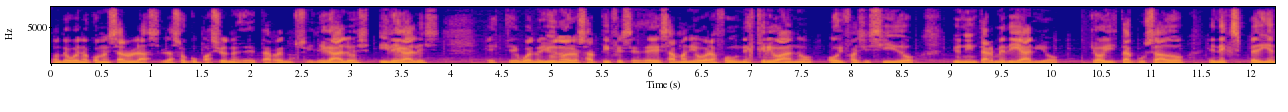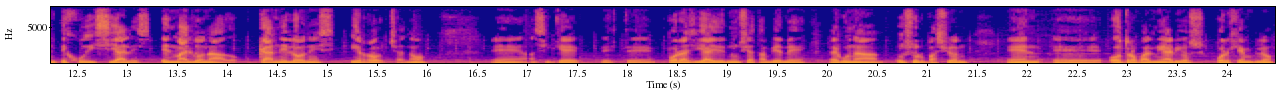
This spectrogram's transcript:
donde bueno, comenzaron las, las ocupaciones de terrenos ilegales, ilegales. Este, bueno, y uno de los artífices de esa maniobra fue un escribano, hoy fallecido, y un intermediario que hoy está acusado en expedientes judiciales en Maldonado, Canelones y Rocha, ¿no? Eh, así que este, por allí hay denuncias también de, alguna usurpación en eh, otros balnearios, por ejemplo,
